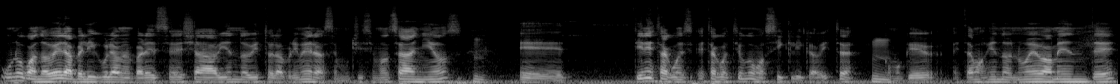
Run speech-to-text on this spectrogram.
uno cuando ve la película, me parece, ya habiendo visto la primera hace muchísimos años, hmm. eh, tiene esta, esta cuestión como cíclica, ¿viste? Hmm. Como que estamos viendo nuevamente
